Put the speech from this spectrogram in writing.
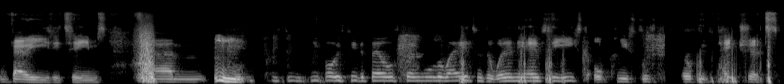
very easy teams. Um, mm. do you boys see the Bills going all the way to the winning the AFC East, or can you still, still see the Patriots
